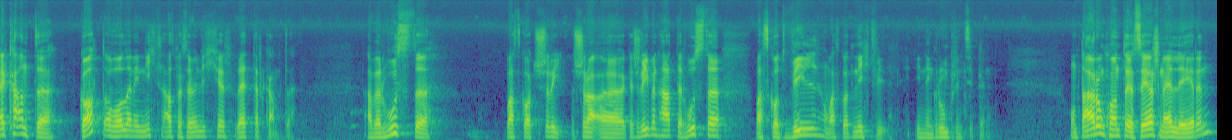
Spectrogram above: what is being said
Er kannte Gott, obwohl er ihn nicht als persönlicher Retter kannte. Aber er wusste, was Gott äh, geschrieben hat. Er wusste, was Gott will und was Gott nicht will, in den Grundprinzipien. Und darum konnte er sehr schnell lehren.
